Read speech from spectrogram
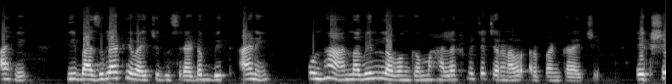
आहे ती बाजूला ठेवायची दुसऱ्या डब्बीत आणि पुन्हा नवीन लवंग महालक्ष्मीच्या चरणावर अर्पण करायची. एकशे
